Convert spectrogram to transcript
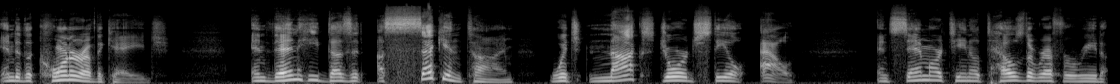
into the corner of the cage, and then he does it a second time, which knocks George Steele out. And Sammartino tells the referee to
